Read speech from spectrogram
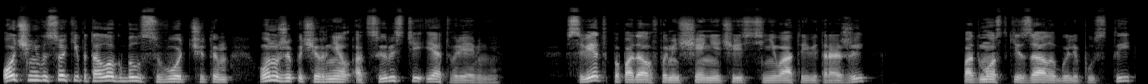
Очень высокий потолок был сводчатым, он уже почернел от сырости и от времени. Свет попадал в помещение через синеватые витражи, подмостки зала были пусты,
